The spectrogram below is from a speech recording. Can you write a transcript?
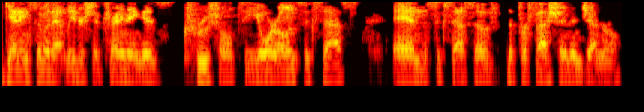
getting some of that leadership training is crucial to your own success and the success of the profession in general.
